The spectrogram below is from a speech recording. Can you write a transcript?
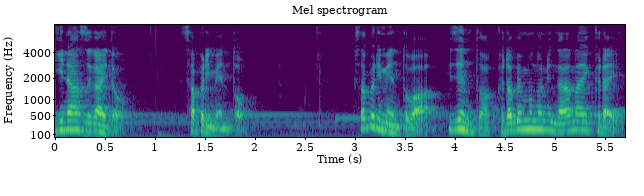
ギナーズガイドサプリメント。サプリメントは以前とは比べ物にならないくらい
